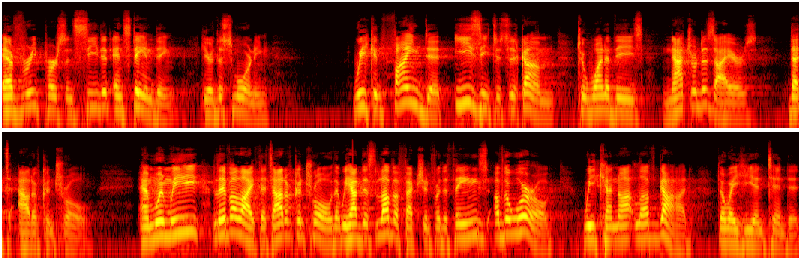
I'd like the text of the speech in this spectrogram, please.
Every person seated and standing here this morning, we can find it easy to succumb to one of these natural desires that's out of control. And when we live a life that's out of control, that we have this love affection for the things of the world, we cannot love God the way He intended.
